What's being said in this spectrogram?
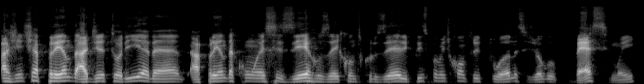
a gente aprenda, a diretoria, né, aprenda com esses erros aí contra o Cruzeiro e principalmente contra o Ituano, esse jogo péssimo aí,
